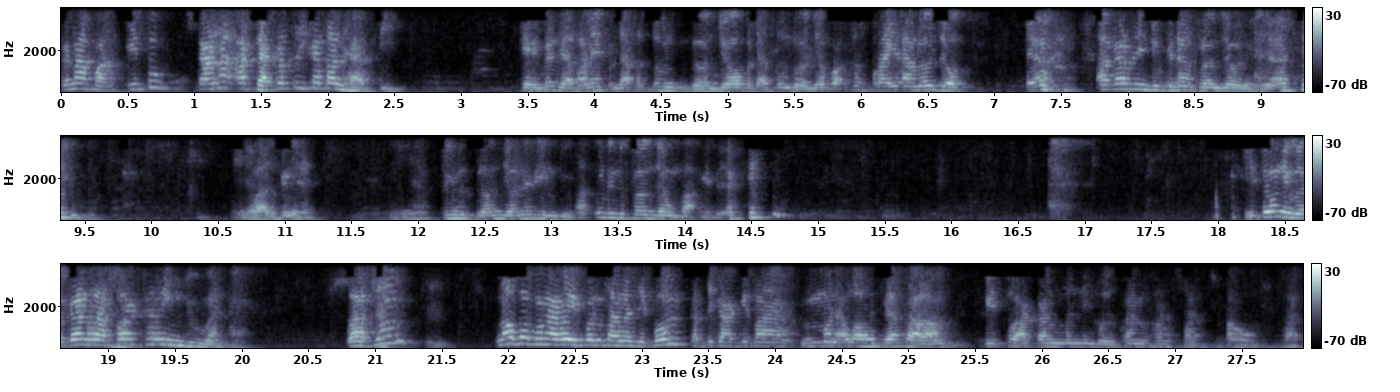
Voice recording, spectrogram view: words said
Kenapa? Itu karena ada keterikatan hati. Kempen jasanya pendak tetun donjo, pendak tetun donjo, kok terus perairan donjo. Ya, akan rindu genang donjo nih ya. Ya, ya. Iya, belanja rindu. Aku rindu belanja Pak gitu ya. Itu menimbulkan rasa kerinduan. Langsung, Napa pengaruh pun pun ketika kita memohon Allah salam itu akan menimbulkan rasa taubat.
